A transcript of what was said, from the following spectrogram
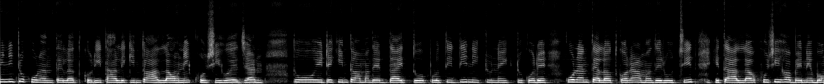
মিনিটও কোরআন তেলাত করি, তাহলে কিন্তু আল্লাহ অনেক খুশি হয়ে যান। তো এটা কিন্তু আমাদের দায়িত্ব প্রতিদিন একটু না একটু করে কোরআন তেলাওয়াত করা আমাদের উচিত। এতে আল্লাহ খুশি হবেন এবং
